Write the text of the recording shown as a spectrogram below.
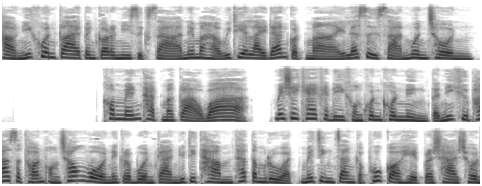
ข่าวนี้ควรกลายเป็นกรณีศึกษาในมหาวิทยาลัยด้านกฎหมายและสื่อสารมวลชน คอมเมนต์ถัดมากล่าวว่า ไม่ใช่แค่คดีของคนคนหนึ่ง แต่นี่คือภาพสะท้อนของช่องโหว่ในกระบวนการยุติธรรม ถ้าตำรวจไม่จริงจังกับผู้ก่อเหตุประชาชน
